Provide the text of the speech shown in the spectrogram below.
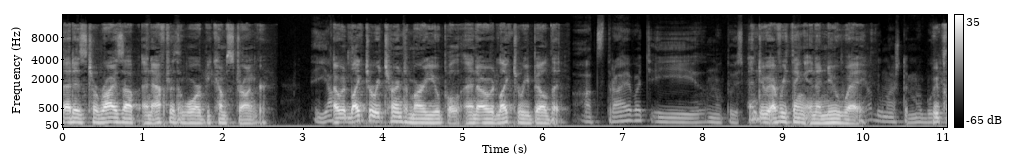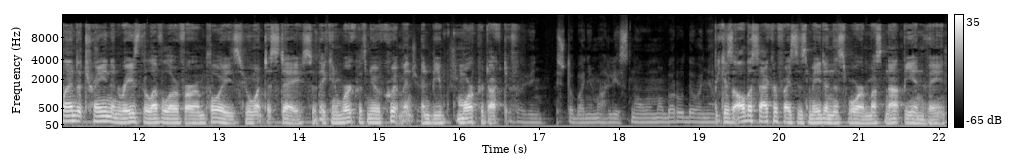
That is, to rise up and after the war become stronger. I would like to return to Mariupol and I would like to rebuild it and do everything in a new way. We plan to train and raise the level of our employees who want to stay so they can work with new equipment and be more productive. Because all the sacrifices made in this war must not be in vain.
